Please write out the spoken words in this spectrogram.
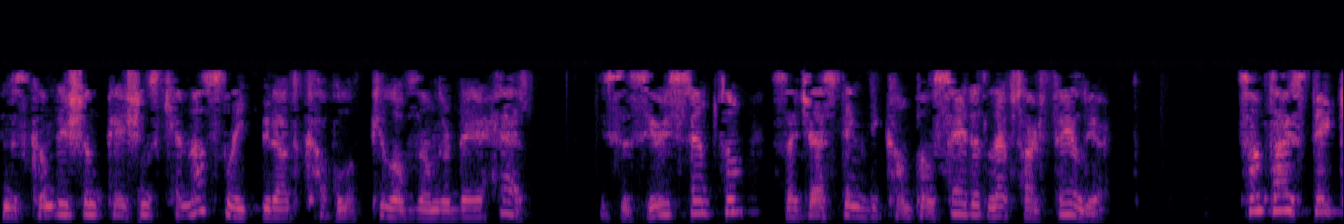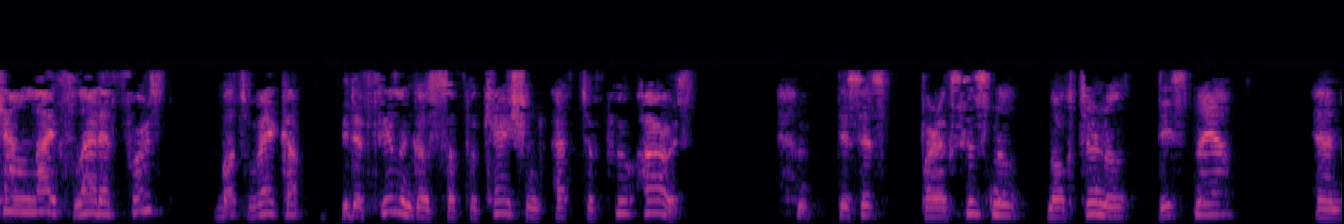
In this condition, patients cannot sleep without a couple of pillows under their head. It's a serious symptom suggesting decompensated left heart failure. Sometimes they can lie flat at first, but wake up with a feeling of suffocation after a few hours. This is paroxysmal nocturnal dyspnea and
